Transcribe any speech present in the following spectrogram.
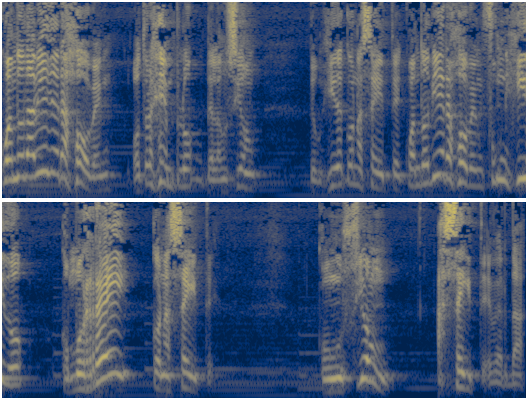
Cuando David era joven, otro ejemplo de la unción, de ungida con aceite, cuando David era joven fue ungido como rey con aceite, con unción, aceite, ¿verdad?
